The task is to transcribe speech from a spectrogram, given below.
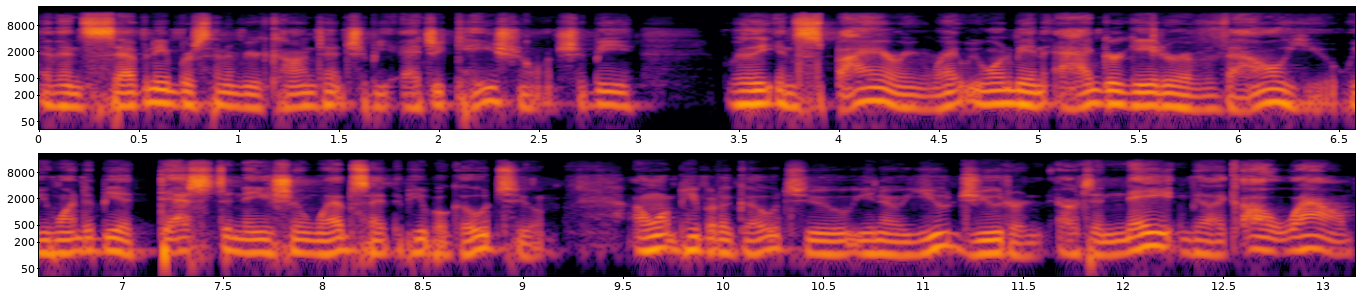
And then 70% of your content should be educational. It should be really inspiring, right? We want to be an aggregator of value. We want to be a destination website that people go to. I want people to go to, you know, you, Jude, or, or to Nate and be like, oh, wow,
